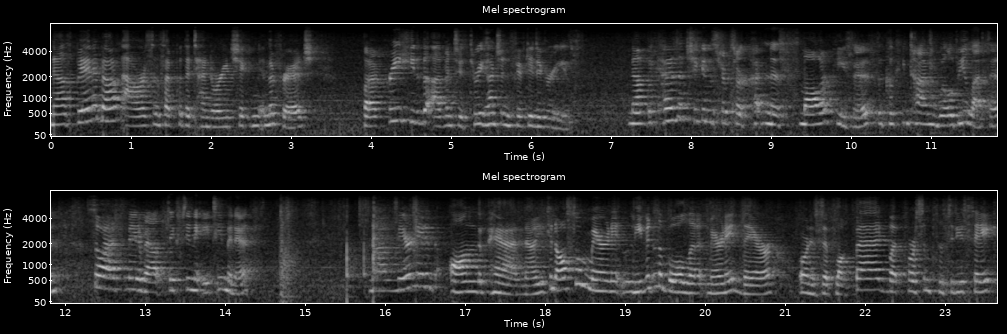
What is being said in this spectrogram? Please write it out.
Now it's been about an hour since I put the tandoori chicken in the fridge, but I've preheated the oven to 350 degrees. Now because the chicken strips are cut into smaller pieces, the cooking time will be lessened, so I estimate about 16 to 18 minutes. Now I've marinated on the pan. Now you can also marinate, leave it in the bowl, let it marinate there, or in a Ziploc bag, but for simplicity's sake,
